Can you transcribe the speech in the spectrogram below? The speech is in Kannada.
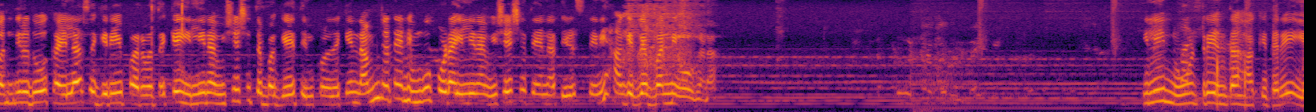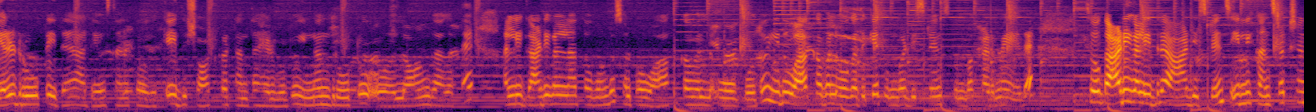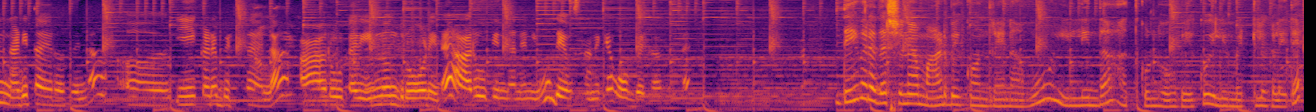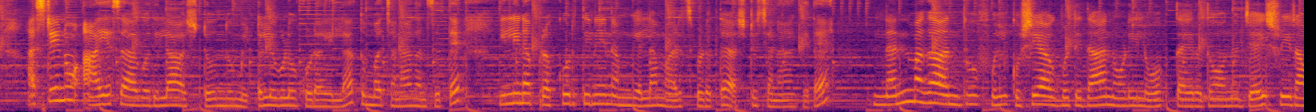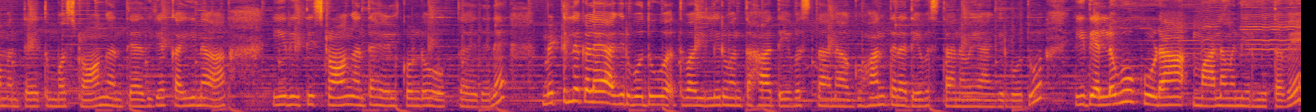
ಬಂದಿರೋದು ಕೈಲಾಸಗಿರಿ ಪರ್ವತಕ್ಕೆ ಇಲ್ಲಿನ ವಿಶೇಷತೆ ಬಗ್ಗೆ ತಿಳ್ಕೊಳ್ಳೋದಕ್ಕೆ. ನಮ್ ಜೊತೆ ನಿಮ್ಗೂ ಕೂಡ ಇಲ್ಲಿನ ವಿಶೇಷತೆಯನ್ನ ತಿಳಿಸ್ತೀನಿ. ಹಾಗಿದ್ರೆ ಬನ್ನಿ, ಹೋಗೋಣ. ಇಲ್ಲಿ ನೋಡ್ರಿ ಅಂತ ಹಾಕಿದ್ದಾರೆ. ಎರಡು ರೂಟ್ ಇದೆ ಆ ದೇವಸ್ಥಾನಕ್ಕೆ ಹೋಗೋಕ್ಕೆ. ಇದು ಶಾರ್ಟ್ ಕಟ್ ಅಂತ ಹೇಳ್ಬೋದು ಇನ್ನೊಂದು ರೂಟು ಲಾಂಗ್ ಆಗುತ್ತೆ. ಅಲ್ಲಿ ಗಾಡಿಗಳನ್ನ ತಗೊಂಡು ಸ್ವಲ್ಪ ವಾಕಬಲ್ ಹೋಗ್ಬೋದು. ಇದು ವಾಕಬಲ್ ಹೋಗೋದಕ್ಕೆ ತುಂಬಾ ಡಿಸ್ಟೆನ್ಸ್ ತುಂಬಾ ಕಡಿಮೆ ಇದೆ. ಸೊ ಗಾಡಿಗಳಿದ್ರೆ ಆ ಡಿಸ್ಟೆನ್ಸ್ ಇಲ್ಲಿ ಕನ್ಸ್ಟ್ರಕ್ಷನ್ ನಡೀತಾ ಇರೋದ್ರಿಂದ ಈ ಕಡೆ ಬಿಡ್ತಾ ಇಲ್ಲ. ಆ ರೂಟಲ್ಲಿ ಇನ್ನೊಂದು ರೋಡ್ ಇದೆ. ಆ ರೂಟಿಂದಲೇ ನೀವು ದೇವಸ್ಥಾನಕ್ಕೆ ಹೋಗ್ಬೇಕಾಗುತ್ತೆ. ದೇವರ ದರ್ಶನ ಮಾಡಬೇಕು ಅಂದರೆ ನಾವು ಇಲ್ಲಿಂದ ಹತ್ಕೊಂಡು ಹೋಗಬೇಕು. ಇಲ್ಲಿ ಮೆಟ್ಟಿಲುಗಳಿದೆ. ಅಷ್ಟೇನು ಆಯಾಸ ಆಗೋದಿಲ್ಲ. ಅಷ್ಟೊಂದು ಮೆಟ್ಟಿಲುಗಳು ಕೂಡ ಇಲ್ಲ. ತುಂಬ ಚೆನ್ನಾಗಿ ಅನಿಸುತ್ತೆ. ಇಲ್ಲಿನ ಪ್ರಕೃತಿನೇ ನಮಗೆಲ್ಲ ಮರೆಸ್ಬಿಡುತ್ತೆ. ಅಷ್ಟು ಚೆನ್ನಾಗಿದೆ. ನನ್ನ ಮಗ ಅಂತೂ ಫುಲ್ ಖುಷಿ ಆಗ್ಬಿಟ್ಟಿದ್ದ ನೋಡಿ ಇಲ್ಲಿ ಹೋಗ್ತಾ ಇರೋದು. ಅವನು ಜೈ ಶ್ರೀರಾಮ್ ಅಂತೆ, ತುಂಬ ಸ್ಟ್ರಾಂಗ್ ಅಂತೆ. ಅದಕ್ಕೆ ಕೈನ ಈ ರೀತಿ ಸ್ಟ್ರಾಂಗ್ ಅಂತ ಹೇಳ್ಕೊಂಡು ಹೋಗ್ತಾ ಇದ್ದೇನೆ. ಮೆಟ್ಟಿಲುಗಳೇ ಆಗಿರ್ಬೋದು ಅಥವಾ ಇಲ್ಲಿರುವಂತಹ ದೇವಸ್ಥಾನ, ಗುಹಾಂತರ ದೇವಸ್ಥಾನವೇ ಆಗಿರ್ಬೋದು, ಇದೆಲ್ಲವೂ ಕೂಡ ಮಾನವ ನಿರ್ಮಿತವೇ.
